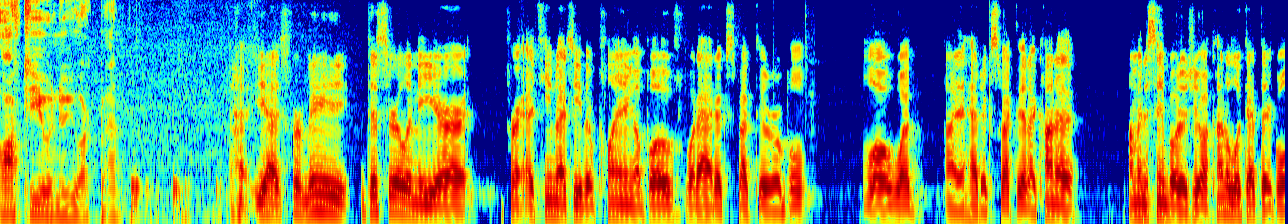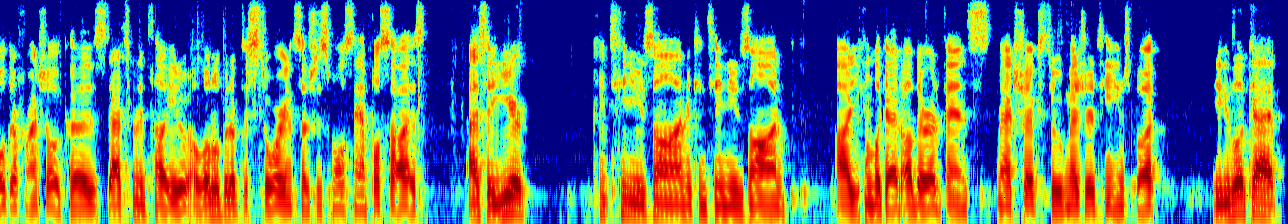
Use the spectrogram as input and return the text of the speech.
Off to you in New York, Ben. Yes, for me, this early in the year, for a team that's either playing above what I had expected or below what I had expected, I kind of, I'm in the same boat as you. I kind of look at their goal differential because that's going to tell you a little bit of the story in such a small sample size. As a year continues on and continues on, uh, you can look at other advanced metrics to measure teams, but you look at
